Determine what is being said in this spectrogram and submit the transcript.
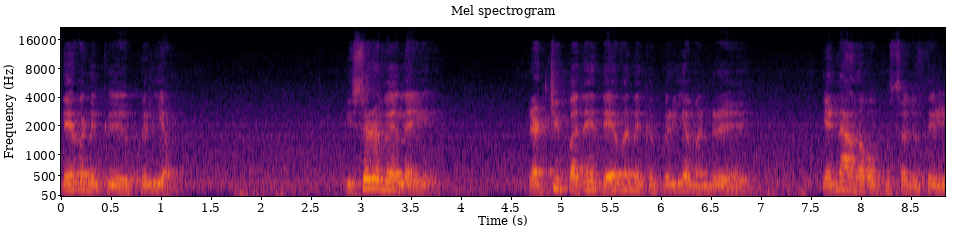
தேவனுக்கு பிரியம். இஸ்ரவேலை ரட்சிப்பதே தேவனுக்கு பிரியம் என்று என்னாகவ புஸ்தகத்தில்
